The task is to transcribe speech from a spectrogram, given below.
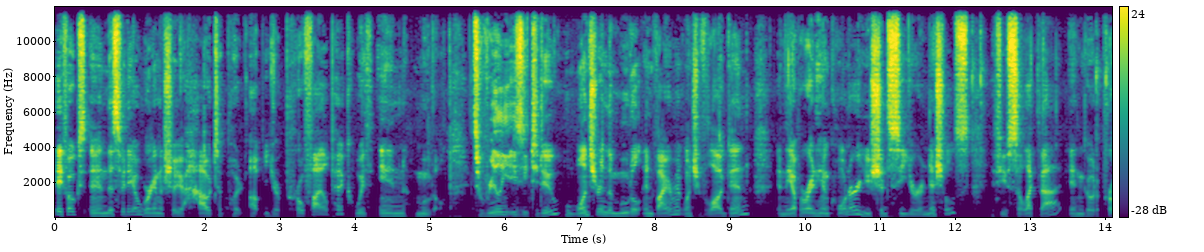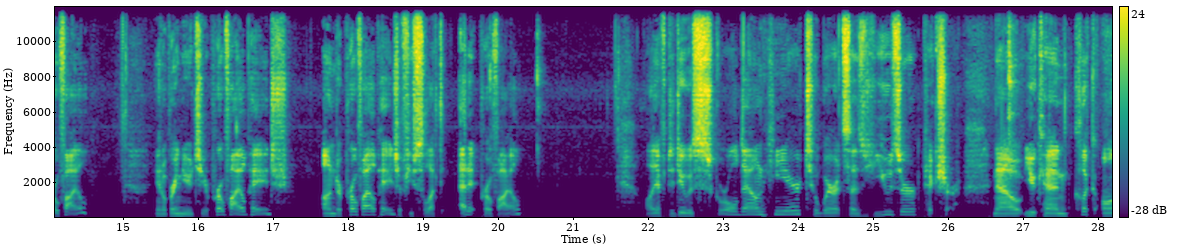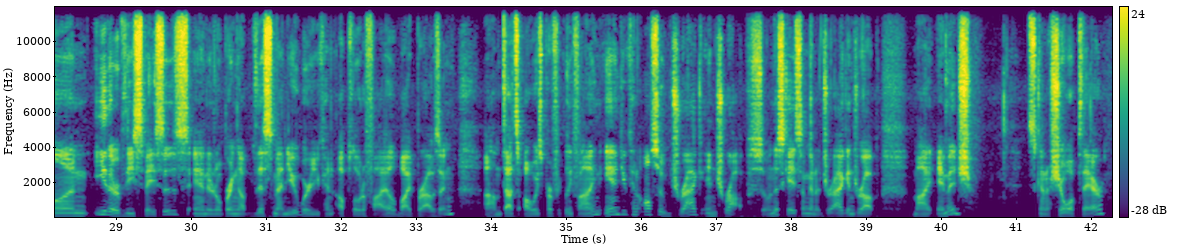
Hey folks, in this video we're going to show you how to put up your profile pic within Moodle. It's really easy to do. Once you're in the Moodle environment, once you've logged in, in the upper right hand corner you should see your initials. If you select that and go to Profile, it'll bring you to your profile page. Under Profile page, if you select Edit Profile, all you have to do is scroll down here to where it says user picture. Now you can click on either of these spaces and it'll bring up this menu where you can upload a file by browsing. Um, that's always perfectly fine and you can also drag and drop. So in this case I'm going to drag and drop my image. It's going to show up there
